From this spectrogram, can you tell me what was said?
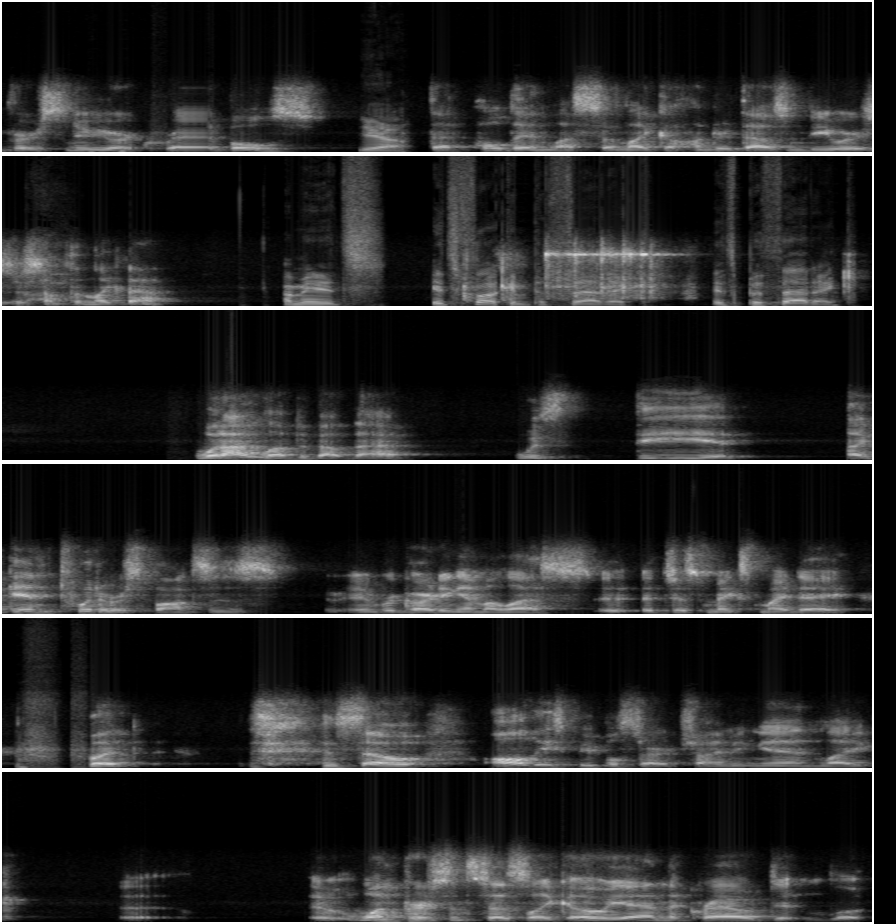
versus New York Red Bulls Yeah, that pulled in less than like hundred thousand viewers or something like that. I mean it's it's fucking pathetic. It's pathetic. what I loved about that was the again Twitter responses regarding MLS. It, it just makes my day. but so all these people start chiming in. Like uh, one person says, like, "Oh yeah," and the crowd didn't look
